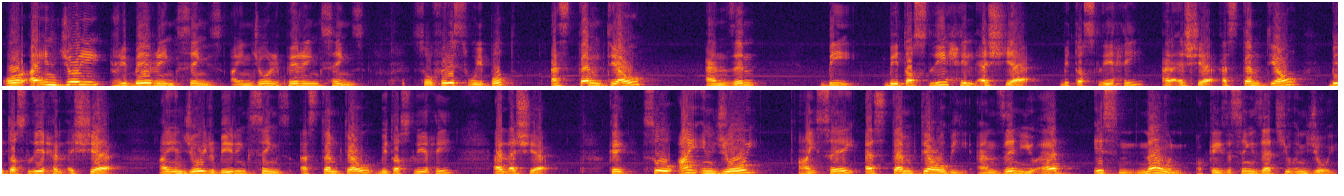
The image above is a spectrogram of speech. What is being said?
or I enjoy repairing things I enjoy repairing things so first we put أستمتع and then B بتصليح الأشياء بتصليح الأشياء أستمتع بتصليح الأشياء I enjoy repairing things أستمتع بتصليح الأشياء okay so I enjoy I say أستمتع بي and then you add اسم noun okay the thing that you enjoy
